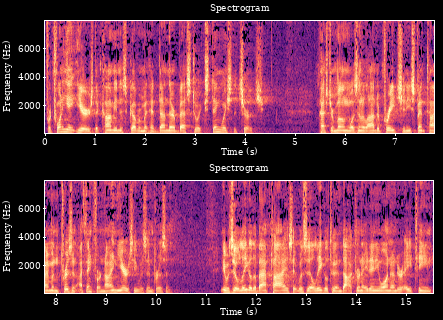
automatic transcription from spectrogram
For 28 years, the communist government had done their best to extinguish the church Pastor Mung wasn't allowed to preach, and he spent time in prison. I think for nine years he was in prison. It was illegal to baptize, it was illegal to indoctrinate anyone under 18.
